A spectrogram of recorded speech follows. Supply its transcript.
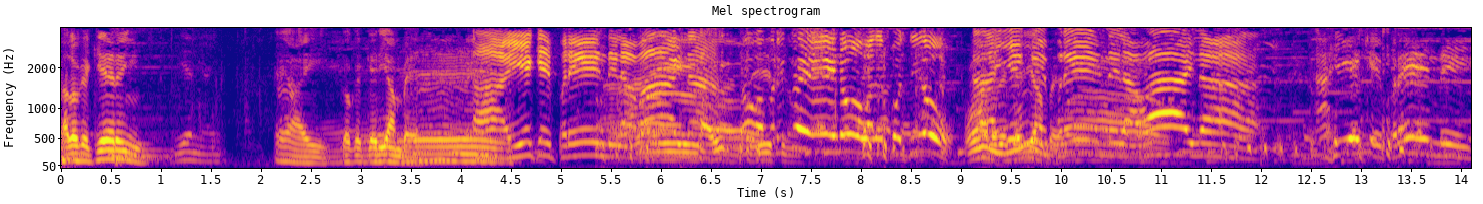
A lo que quieren, Viene ahí. Es ahí, lo que querían ver. Ahí es que prende la vaina. No, pero ¿y qué? No, va deportivo. Ahí es que prende la vaina. Ahí es que prende.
